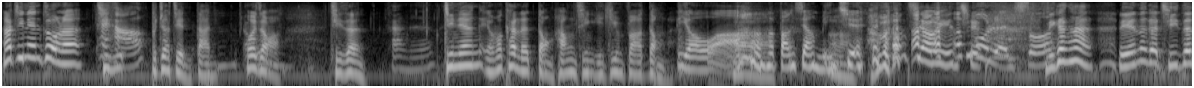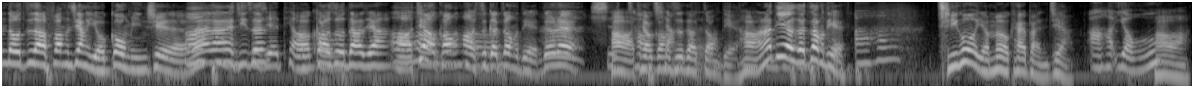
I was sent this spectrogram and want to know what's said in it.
那今天做呢，其实比较简单，为什么？奇正，反而今天有没有看得懂行情已经发动了？有啊啊，方向明确，啊 方向明确。不忍说你看看，连那个奇珍都知道方向有够明确的。啊来来来，奇珍告诉大家，哦哦，跳空哦哦是个重点，对不对？是啊，超跳空是个重点。好，那第二个重点，啊哈期货有没有开盘价？啊有。啊，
